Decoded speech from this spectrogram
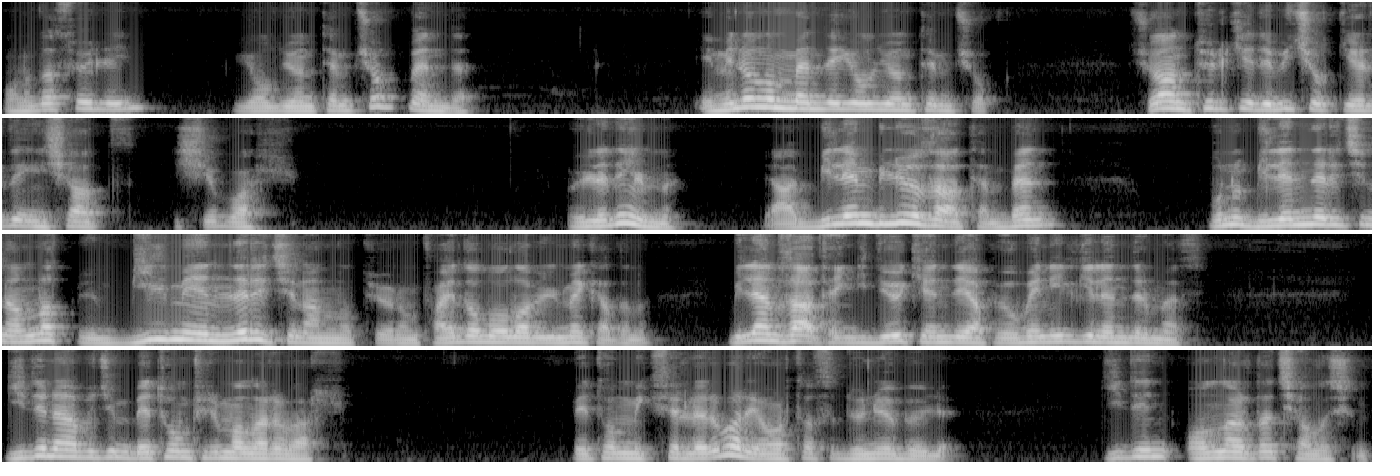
Onu da söyleyeyim. Yol yöntem çok bende. Emin olun bende yol yöntemi çok. Şu an Türkiye'de birçok yerde inşaat işi var. Öyle değil mi? Ya bilen biliyor zaten. Ben bunu bilenler için anlatmıyorum. Bilmeyenler için anlatıyorum. Faydalı olabilmek adına. Bilen zaten gidiyor kendi yapıyor. O beni ilgilendirmez. Gidin abicim beton firmaları var. Beton mikserleri var ya ortası dönüyor böyle. Gidin onlarda çalışın.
